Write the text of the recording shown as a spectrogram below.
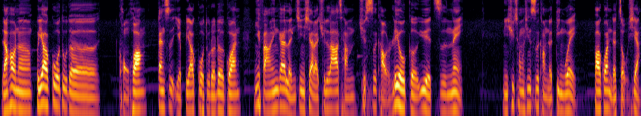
然后呢，不要过度的恐慌，但是也不要过度的乐观，你反而应该冷静下来，去拉长，去思考六个月之内，你去重新思考你的定位，包括你的走向。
